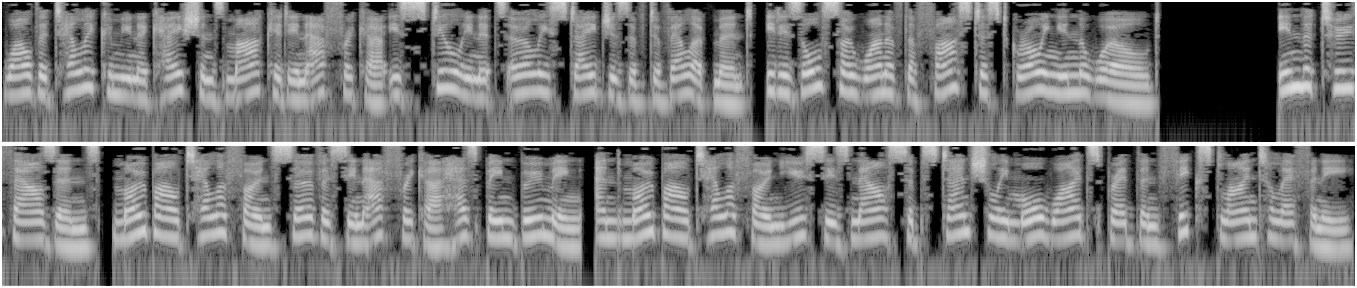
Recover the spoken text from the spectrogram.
While the telecommunications market in Africa is still in its early stages of development, it is also one of the fastest growing in the world. In the 2000s, mobile telephone service in Africa has been booming, and mobile telephone use is now substantially more widespread than fixed-line telephony.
